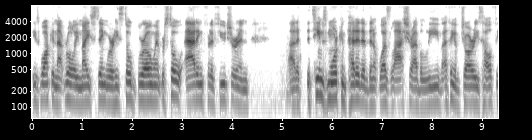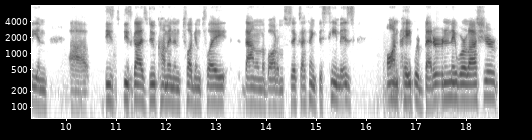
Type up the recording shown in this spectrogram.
he's walking that really nice thing where he's still growing. We're still adding for the future, and uh, the, the, team's more competitive than it was last year, I believe. I think if Jarry's healthy and uh, these these guys do come in and plug and play down on the bottom six, I think this team is on paper better than they were last year.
